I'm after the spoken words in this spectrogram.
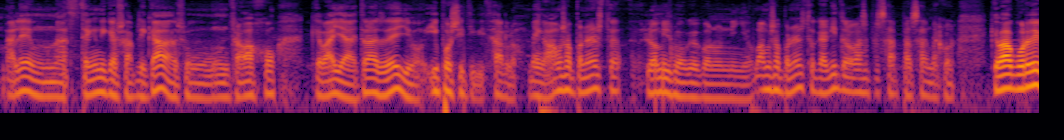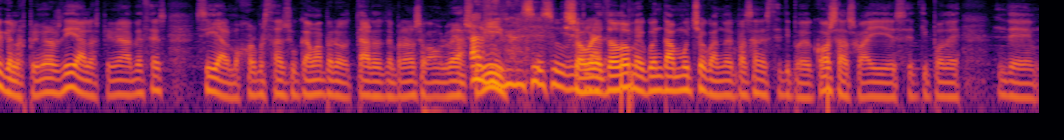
¿vale? Unas técnicas aplicadas, un, un trabajo que vaya detrás de ello y positivizarlo. Venga, vamos a poner esto lo mismo que con un niño. Vamos a poner esto que aquí te lo vas a pasar, pasar mejor. ¿Qué va a ocurrir? Que en los primeros días, las primeras veces, sí, a lo mejor está en su cama, pero tarde o temprano se va a volver a subir. se sube, Y sobre claro. todo me cuentan mucho cuando pasan este tipo de cosas o hay ese tipo de, de,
